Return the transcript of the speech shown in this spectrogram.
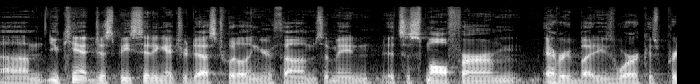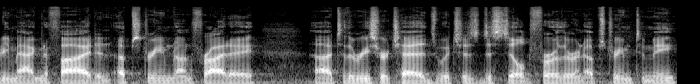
um, you can't just be sitting at your desk twiddling your thumbs. I mean, it's a small firm. Everybody's work is pretty magnified and upstreamed on Friday uh, to the research heads, which is distilled further and upstream to me.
